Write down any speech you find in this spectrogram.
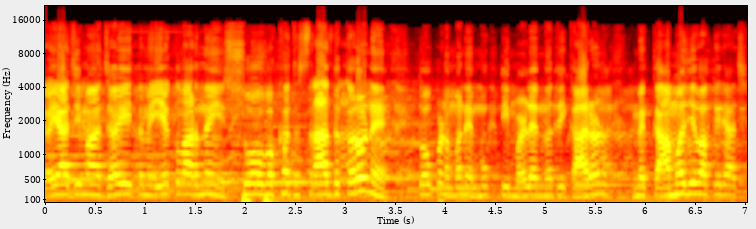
ગયાજીમાં જઈ તમે એકવાર નહીં, સો વખત શ્રાદ્ધ કરો ને, તો પણ મને મુક્તિ મળે નથી, કારણ મેં કામ જ એવા કર્યા છે.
